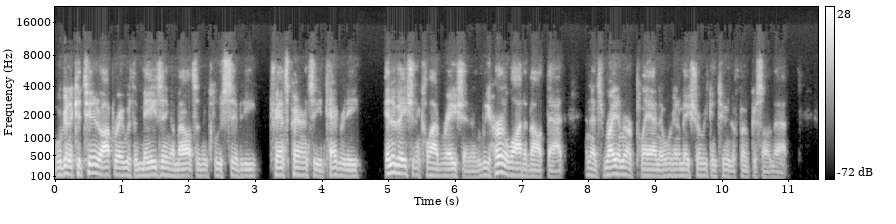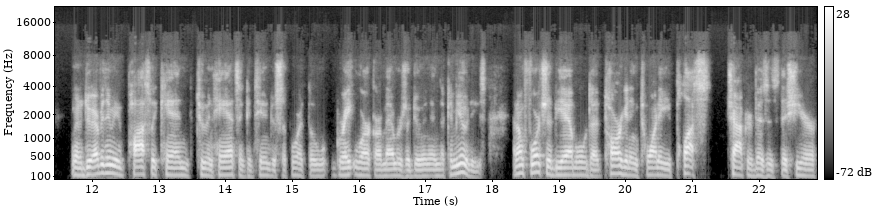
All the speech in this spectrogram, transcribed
We're going to continue to operate with amazing amounts of inclusivity, transparency, integrity, innovation, and collaboration. And we heard a lot about that, and that's right in our plan. And we're going to make sure we continue to focus on that. We're going to do everything we possibly can to enhance and continue to support the great work our members are doing in the communities. And I'm fortunate to be able to targeting 20 plus chapter visits this year.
